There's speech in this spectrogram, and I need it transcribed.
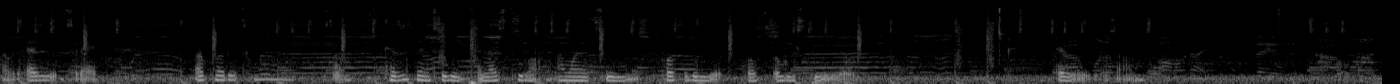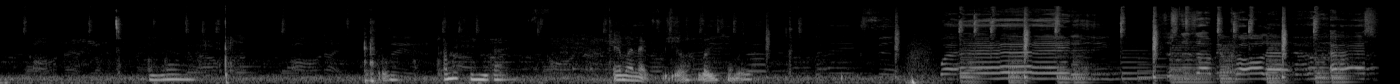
Probably edit it today. Upload it tomorrow. So because it's been two weeks and that's too long. I wanted to post a video, post at least two videos every week. Mm. So yeah. So I'm gonna see you guys in my next video. Love you, chambers.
